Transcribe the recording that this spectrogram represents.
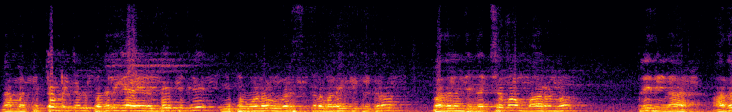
நம்ம திட்டமிட்டது பதினையாயிரம் பேத்துக்கு இப்போ உணவு வருஷத்துல வழங்கிட்டு இருக்கிறோம். பதினஞ்சு லட்சமா மாறணும். புரியுதுங்களா? அதை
